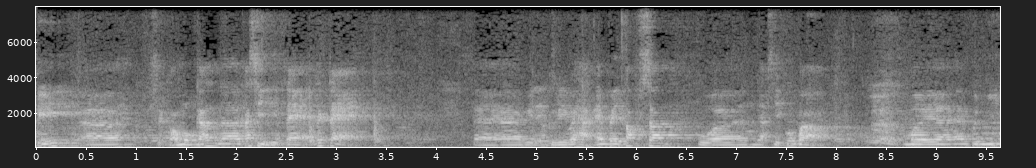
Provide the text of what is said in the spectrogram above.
khí uh, ờ, sẽ có một ca, uh, ca sĩ trẻ rất trẻ. Để ờ, gửi đến quý vị bài hát MV tóc xanh của nhạc sĩ quốc bảo. Mời uh, em quỳnh nhi.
